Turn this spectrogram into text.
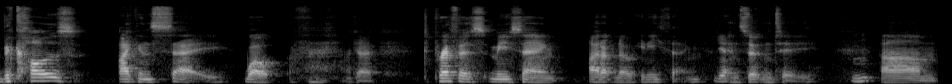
because I can say, well, okay, to preface me saying I don't know anything Yeah. in certainty, Mhm. um,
